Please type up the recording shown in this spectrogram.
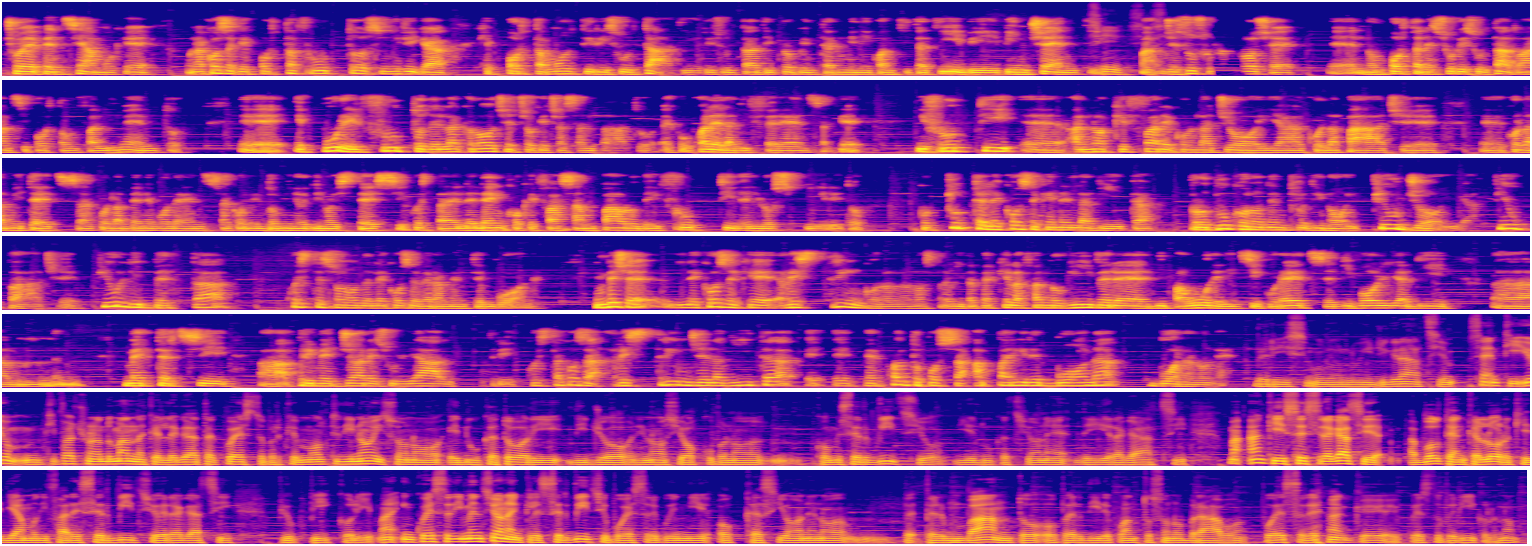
Cioè pensiamo che una cosa che porta frutto significa che porta molti risultati, risultati proprio in termini quantitativi, vincenti, sì, ma sì, Gesù sulla croce eh, non porta nessun risultato, anzi porta un fallimento. Eh, eppure il frutto della croce è ciò che ci ha salvato. Ecco, qual è la differenza? Che i frutti eh, hanno a che fare con la gioia, con la pace, eh, con la mitezza, con la benevolenza, con il dominio di noi stessi. Questo è l'elenco che fa San Paolo dei frutti dello Spirito. Ecco, tutte le cose che nella vita producono dentro di noi più gioia, più pace, più libertà, queste sono delle cose veramente buone. Invece le cose che restringono la nostra vita perché la fanno vivere di paure, di insicurezze, di voglia di um, mettersi a primeggiare sugli altri. Questa cosa restringe la vita e, e per quanto possa apparire buona, buona non è. Verissimo, Don Luigi, grazie. Senti, io mm, ti faccio una domanda che è legata a questo perché molti di noi sono educatori di giovani, no? si occupano mm, come servizio di educazione dei ragazzi, ma anche gli stessi ragazzi, a volte anche a loro chiediamo di fare servizio ai ragazzi più piccoli, ma in questa dimensione anche il servizio può essere quindi occasione no? per, per un vanto o per dire quanto sono bravo, può essere anche questo pericolo, no?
